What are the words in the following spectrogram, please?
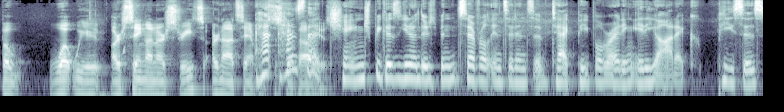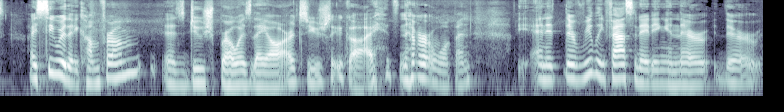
but what we are seeing on our streets are not San Francisco has that values. changed? Because you know, there's been several incidents of tech people writing idiotic pieces. I see where they come from, as douche bro as they are. It's usually a guy. It's never a woman, and it, they're really fascinating in their their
